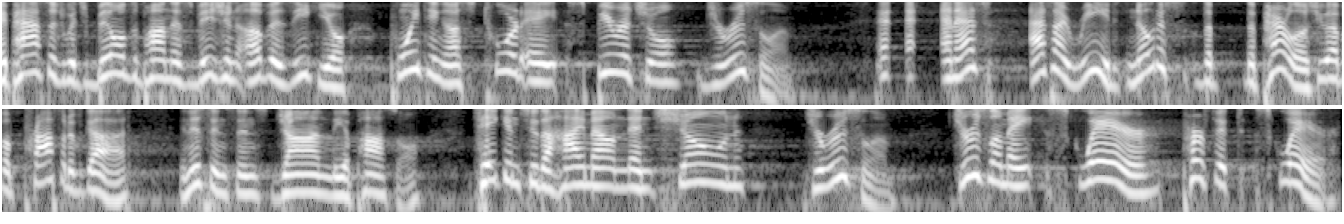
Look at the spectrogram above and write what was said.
A passage which builds upon this vision of Ezekiel, pointing us toward a spiritual Jerusalem. And, and as, as I read, notice the, the parallels. You have a prophet of God, in this instance, John the Apostle, taken to the high mountain and shown Jerusalem. Jerusalem, a square, perfect square.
